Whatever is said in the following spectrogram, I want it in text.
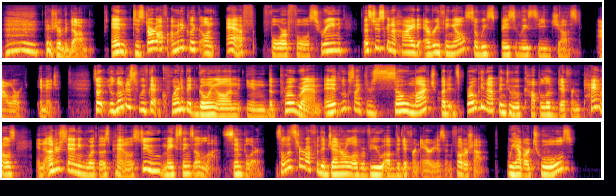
picture of a dog. And to start off, I'm gonna click on F for full screen. That's just gonna hide everything else. So we basically see just our image. So you'll notice we've got quite a bit going on in the program, and it looks like there's so much, but it's broken up into a couple of different panels, and understanding what those panels do makes things a lot simpler. So let's start off with a general overview of the different areas in Photoshop. We have our tools,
